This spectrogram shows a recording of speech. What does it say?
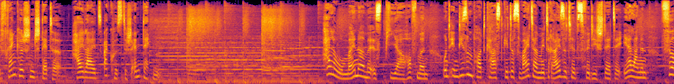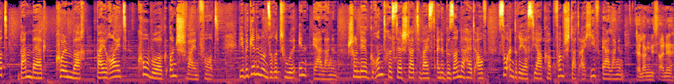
fränkischen Städte. Highlights akustisch entdecken. Hallo, mein Name ist Pia Hoffmann und in diesem Podcast geht es weiter mit Reisetipps für die Städte Erlangen, Fürth, Bamberg, Kulmbach, Bayreuth, Coburg und Schweinfurt. Wir beginnen unsere Tour in Erlangen. Schon der Grundriss der Stadt weist eine Besonderheit auf, so Andreas Jakob vom Stadtarchiv Erlangen. Erlangen ist eine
